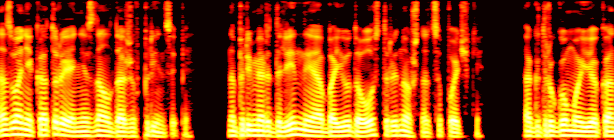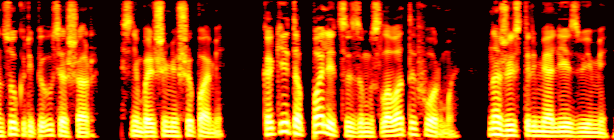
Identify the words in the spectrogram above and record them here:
название которой я не знал даже в принципе. Например, длинный обоюдоострый нож на цепочке, а к другому ее концу крепился шар с небольшими шипами. Какие-то палицы замысловатой формы, ножи с тремя лезвиями,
